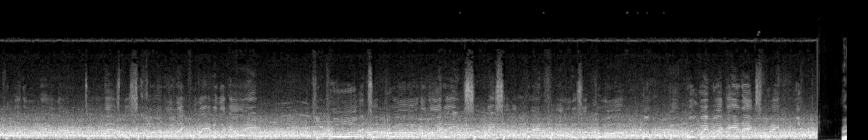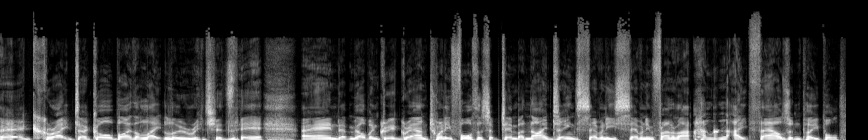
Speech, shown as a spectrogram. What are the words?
Can they get it down there in time? There's the sign, I think, for the end of the game. it's a draw. It's a draw. The 1977 grand final is a draw. Oh, and we'll be back here next week. Yeah, great uh, call by the late Lou Richards there. And Melbourne Cricket Ground, 24th of September 1977, in front of 108,000 people.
